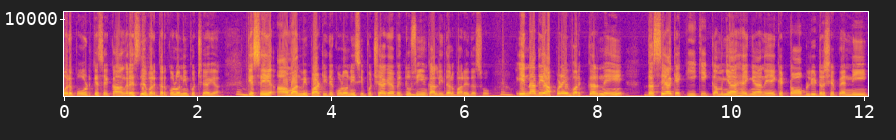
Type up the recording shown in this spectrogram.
ਉਹ ਰਿਪੋਰਟ ਕਿਸੇ ਕਾਂਗਰਸ ਦੇ ਵਰਕਰ ਕੋਲੋਂ ਨਹੀਂ ਪੁੱਛਿਆ ਗਿਆ। ਕਿਸੇ ਆਮ ਆਦਮੀ ਪਾਰਟੀ ਦੇ ਕੋਲੋਂ ਨਹੀਂ ਸੀ ਪੁੱਛਿਆ ਗਿਆ ਵੀ ਤੁਸੀਂ ਅਕਾਲੀ ਦਲ ਬਾਰੇ ਦੱਸੋ। ਇਹਨਾਂ ਦੇ ਆਪਣੇ ਵਰਕਰ ਨੇ ਦੱਸਿਆ ਕਿ ਕੀ ਕੀ ਕਮੀਆਂ ਹੈਗੀਆਂ ਨੇ ਕਿ ਟੌਪ ਲੀਡਰਸ਼ਿਪ ਇੰਨੀ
